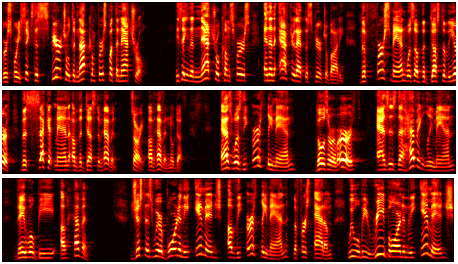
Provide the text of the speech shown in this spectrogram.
Verse 46 the spiritual did not come first, but the natural. He's saying the natural comes first, and then after that, the spiritual body. The first man was of the dust of the earth, the second man of the dust of heaven. Sorry, of heaven, no dust. As was the earthly man, those are of earth, as is the heavenly man, they will be of heaven. Just as we were born in the image of the earthly man, the first Adam, we will be reborn in the image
